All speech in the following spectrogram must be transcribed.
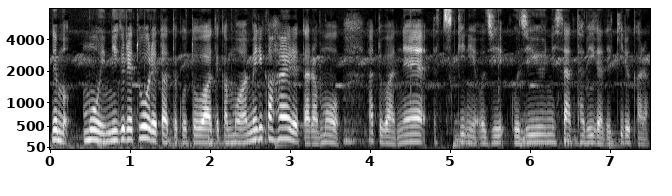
でももうイミグレ通れたってことはてかもうアメリカ入れたらもうあとはね好きにおじご自由にさ旅ができるから。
